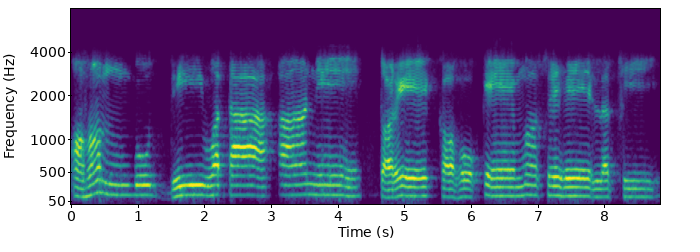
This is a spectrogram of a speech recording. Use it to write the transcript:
અહમ બુદ્ધિવતા આને તરે કહો કેમ સહેલથી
